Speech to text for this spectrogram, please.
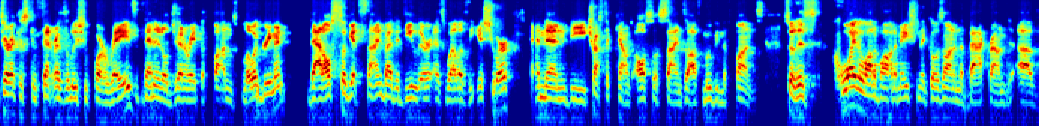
director's consent resolution for a raise, then it'll generate the funds flow agreement. That also gets signed by the dealer as well as the issuer. And then the trust account also signs off moving the funds. So there's quite a lot of automation that goes on in the background of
